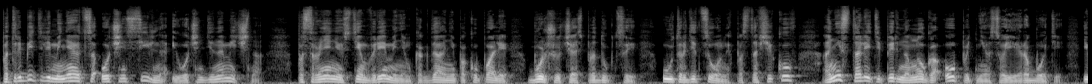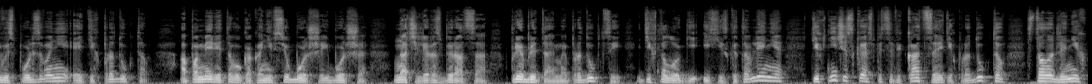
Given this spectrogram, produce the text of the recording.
Потребители меняются очень сильно и очень динамично. По сравнению с тем временем, когда они покупали большую часть продукции у традиционных поставщиков, они стали теперь намного опытнее в своей работе и в использовании этих продуктов. А по мере того, как они все больше и больше начали разбираться в приобретаемой продукции и технологии их изготовления, техническая спецификация этих продуктов стала для них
